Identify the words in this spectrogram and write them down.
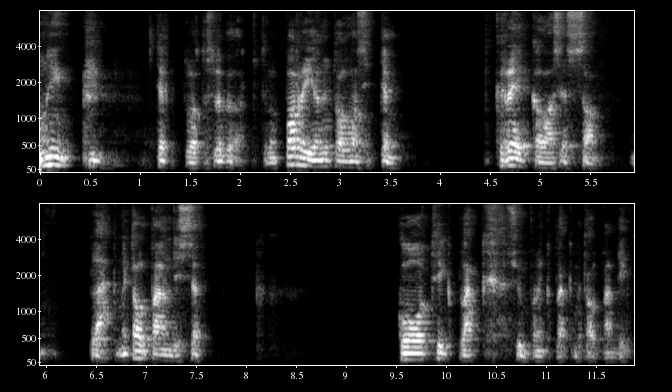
No niin, tervetuloa tässä levyarvostelun pari ja nyt ollaan sitten kreikkalaisessa black metal bändissä Gothic Black, Symphonic Black Metal bändi,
